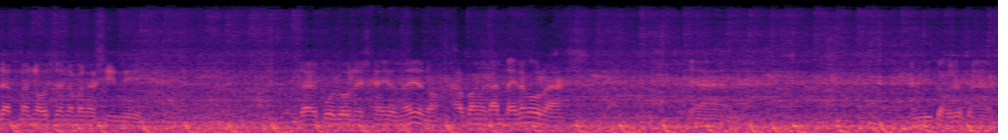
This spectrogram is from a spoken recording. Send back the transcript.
at manood na naman ng sine. Dahil po lunes ngayon, ayun o, habang nakantay ng oras, yan. Nandito ako sa taas.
